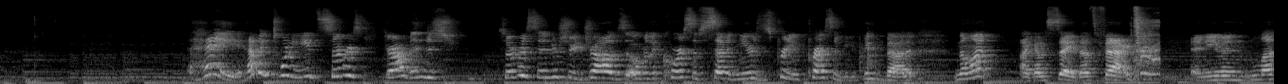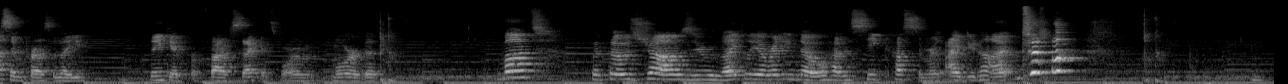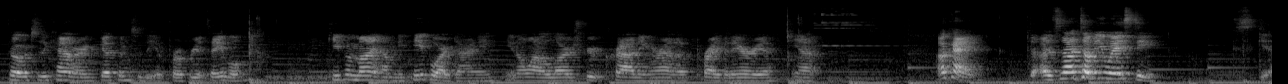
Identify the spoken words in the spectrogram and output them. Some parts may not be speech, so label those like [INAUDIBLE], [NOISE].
Hey, having 28 service job industry service industry jobs over the course of seven years is pretty impressive if you think about it. You know what? I gotta say, that's fact. [LAUGHS] and even less impressive that you think it for five seconds more, more of it. But with those jobs, you likely already know how to seek customers. I do not. [LAUGHS] Go to the counter and get them to the appropriate table. Keep in mind how many people are dining. You don't want a large group crowding around a private area. Yeah. Okay. It's not WASD.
